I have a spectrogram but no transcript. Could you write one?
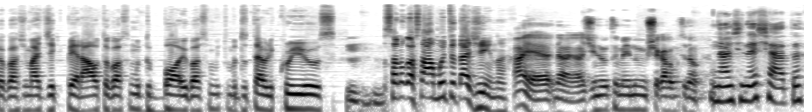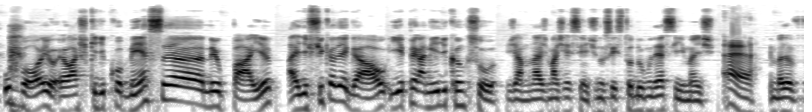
eu gosto demais de Jake Peralta, eu gosto muito do Boy, eu gosto muito do Terry Crews. Uhum. Eu só não gostava muito da Gina. Ah, é. Não, a Gina eu também não chegava muito, não. Não, a Gina é chata. O Boyle, eu acho que ele começa meio paia, aí ele fica legal, e pra mim ele cansou, já nas mais recentes. Não sei se todo mundo é assim, mas, É, mas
